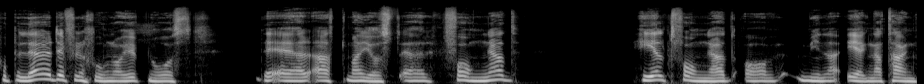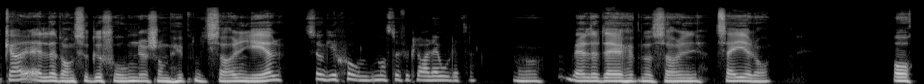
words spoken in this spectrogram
populär definition av hypnos det är att man just är fångad helt fångad av mina egna tankar eller de suggestioner som hypnotisören ger. Suggestion, du måste förklara det ordet. sen. Ja, Eller det hypnotisören säger då. Och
